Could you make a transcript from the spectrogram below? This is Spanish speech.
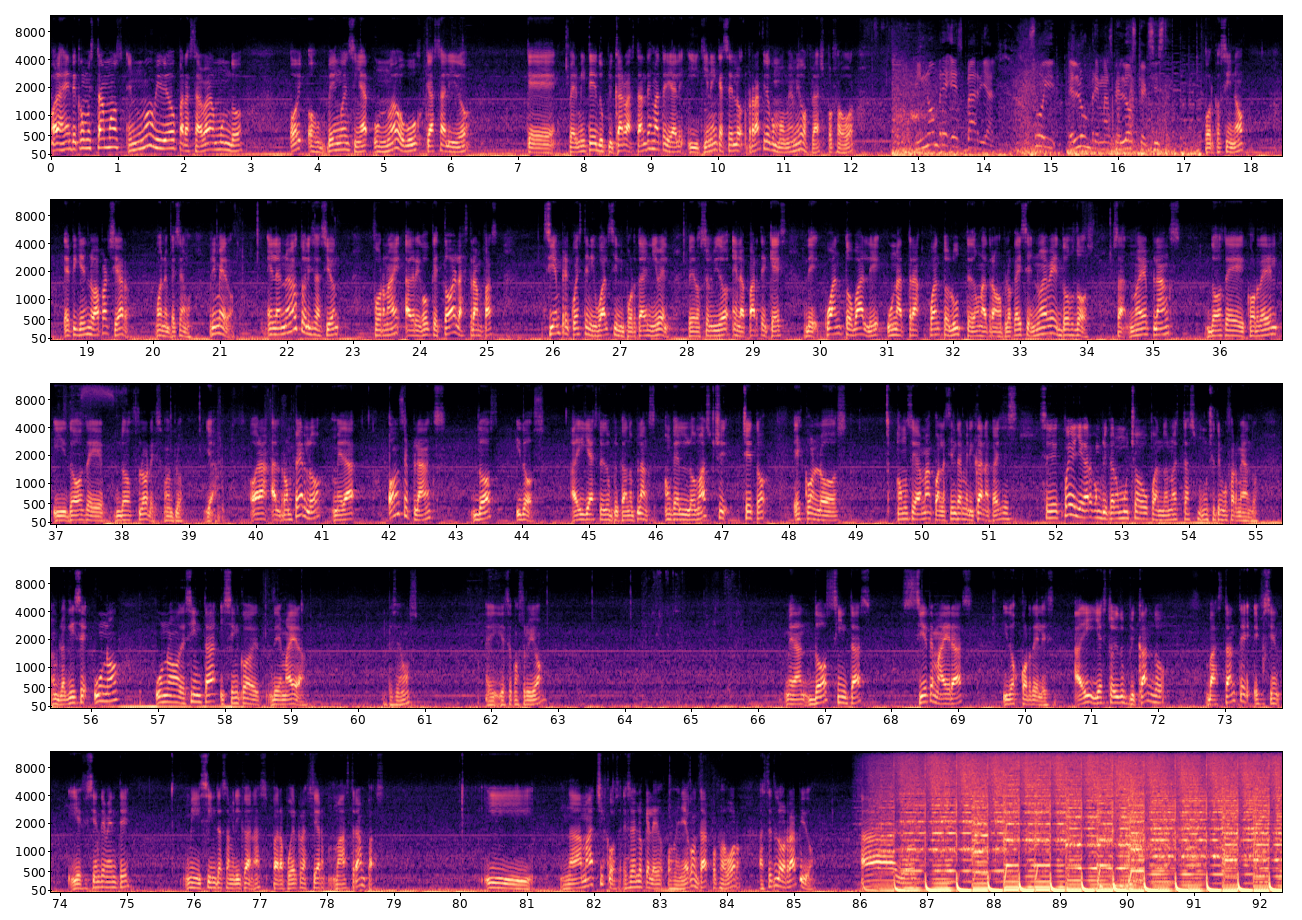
Hola gente, ¿cómo estamos? En un nuevo video para salvar al mundo Hoy os vengo a enseñar un nuevo bug que ha salido Que permite duplicar bastantes materiales Y tienen que hacerlo rápido como mi amigo Flash, por favor. Mi nombre es Barrial Soy el hombre más veloz que existe. Porque si no, Epic Games lo va a parchear. Bueno, empecemos. Primero, en la nueva actualización Fortnite agregó que todas las trampas siempre cuesten igual sin importar el nivel, pero se olvidó en la parte que es de cuánto vale una cuánto loot te da una trampa, Lo que dice 9, 2, 2, o sea, 9 planks, 2 de cordel y 2 de 2 flores, por ejemplo, ya. Ahora, al romperlo, me da 11 planks, 2 y 2. Ahí ya estoy duplicando planks, aunque lo más cheto es con los ¿cómo se llama? Con la cinta americana, que a veces se puede llegar a complicar mucho cuando no estás mucho tiempo farmeando. Por ejemplo, aquí dice 1, 1 de cinta y 5 de, madera. Empecemos. Ahí ya se construyó. Me dan 2 cintas, 7 maderas y 2 cordeles. Ahí ya estoy duplicando bastante y eficientemente mis cintas americanas para poder craftear más trampas. Y nada más chicos, eso es lo que les, os venía a contar, por favor, hacedlo rápido. Adiós.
